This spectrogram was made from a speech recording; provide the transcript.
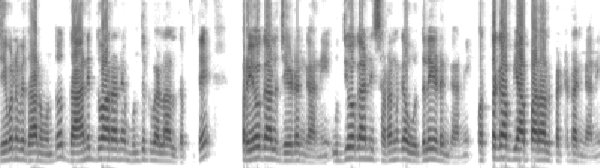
జీవన విధానం ఉందో దాని ద్వారానే ముందుకు వెళ్ళాలి తప్పితే ప్రయోగాలు చేయడం కానీ ఉద్యోగాన్ని సడన్గా వదిలేయడం కానీ కొత్తగా వ్యాపారాలు పెట్టడం కానీ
